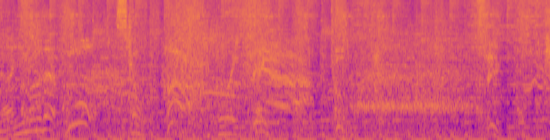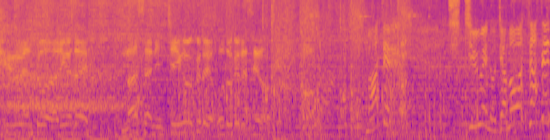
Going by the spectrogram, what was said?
何者だ？しかもここは一体救援とはありがたまさに地獄で仏ですよ。待て。父上の邪魔はさせぬ。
